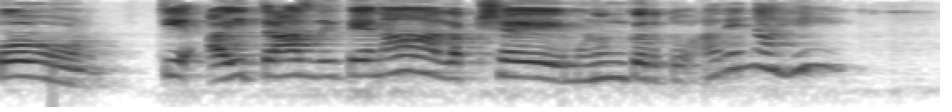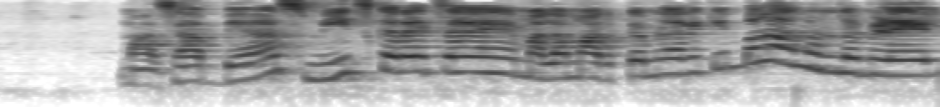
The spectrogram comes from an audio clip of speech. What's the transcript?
पण ती आई त्रास देते ना लक्ष आहे म्हणून करतो. अरे नाही माझा अभ्यास मीच करायचा आहे. मला मार्क मिळाले की मला आनंद मिळेल.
